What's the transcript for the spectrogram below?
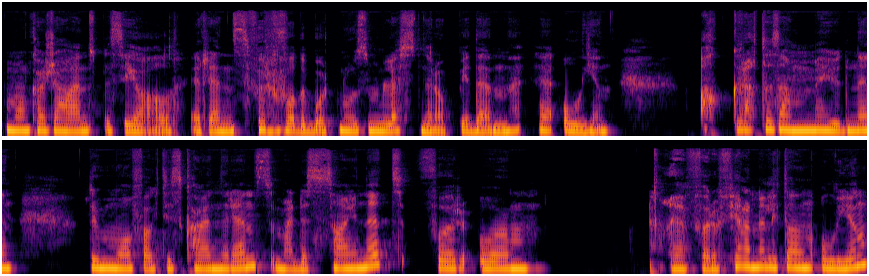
Og man kanskje ha en spesialrens for å få det bort, noe som løsner opp i den eh, oljen. Akkurat det samme med huden din. Du må faktisk ha en rens som er designet for å, eh, for å fjerne litt av den oljen,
